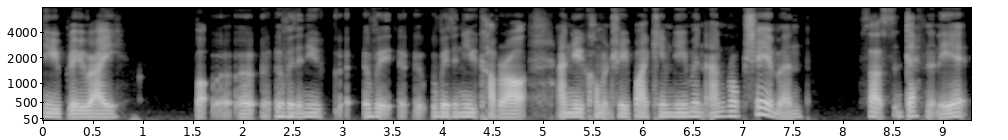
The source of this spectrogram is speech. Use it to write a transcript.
new Blu-ray, but uh, uh with a new uh, with a new cover art and new commentary by Kim Newman and Rob Shearman. So that's definitely it.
